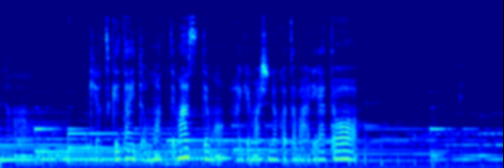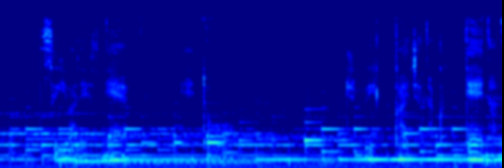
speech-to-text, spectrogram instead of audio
の気をつけたいと思ってます。でも励ましの言葉ありがとう。次はですねえっ、と11回じゃなくて7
